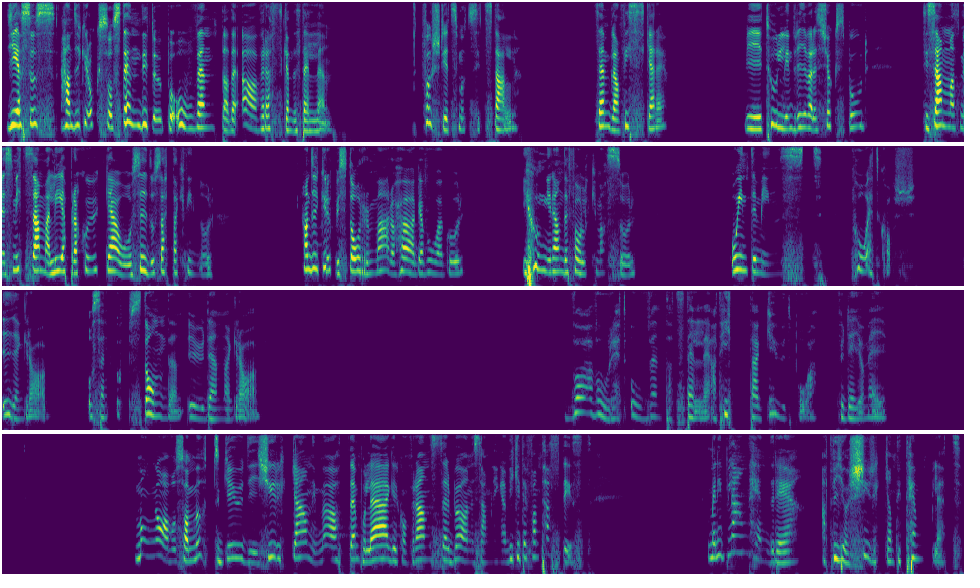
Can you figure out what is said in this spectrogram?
Jesus han dyker också ständigt upp på oväntade, överraskande ställen. Först i ett smutsigt stall, sen bland fiskare, vid tullindrivares köksbord tillsammans med smittsamma leprasjuka och sidosatta kvinnor. Han dyker upp i stormar och höga vågor, i hungrande folkmassor och inte minst på ett kors, i en grav och sen uppstånden ur denna grav. Vad vore ett oväntat ställe att hitta Gud på för dig och mig? Många av oss har mött Gud i kyrkan, i möten, på läger, konferenser, bönesamlingar, vilket är fantastiskt. Men ibland händer det att vi gör kyrkan till templet.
